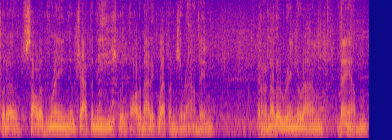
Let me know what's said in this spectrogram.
put a solid ring of Japanese with automatic weapons around him, and another ring around them,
